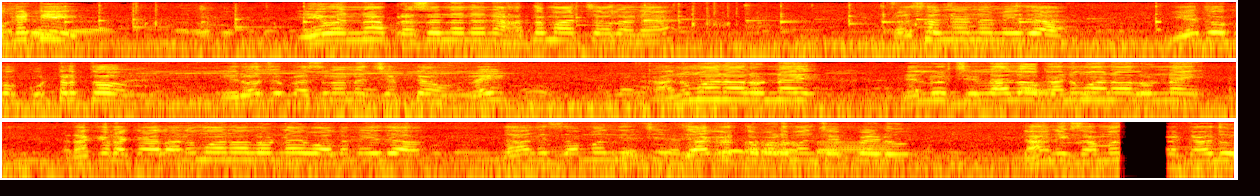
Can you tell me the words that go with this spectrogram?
ఒకటి ఏమన్నా ప్రసన్నని హతమార్చాలనా? ప్రసన్న మీద ఏదో ఒక కుట్రతో ఈరోజు ప్రసన్న చెప్పాం రైట్ అనుమానాలు ఉన్నాయి నెల్లూరు జిల్లాలో ఒక అనుమానాలు ఉన్నాయి రకరకాల అనుమానాలు ఉన్నాయి వాళ్ళ మీద. దానికి సంబంధించి జాగ్రత్త పడమని చెప్పాడు. దానికి సంబంధించి కాదు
